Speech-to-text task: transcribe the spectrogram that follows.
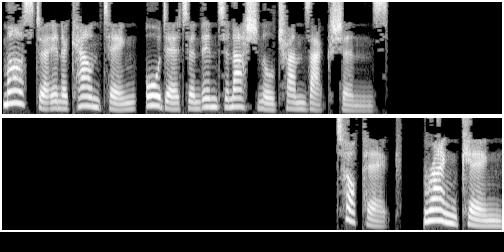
Master in Accounting, Audit and International Transactions. Ranking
